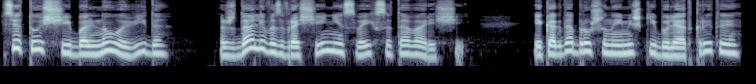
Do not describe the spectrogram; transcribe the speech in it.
все тощие и больного вида, ждали возвращения своих сотоварищей. И когда брошенные мешки были открыты,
